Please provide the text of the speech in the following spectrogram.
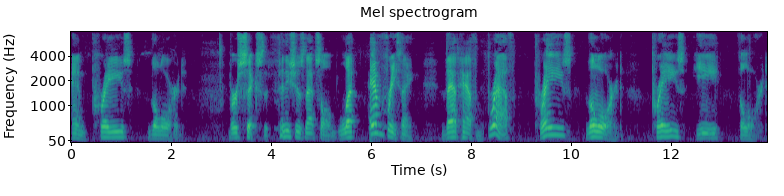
and praise the Lord? Verse 6 that finishes that psalm Let everything that hath breath, praise the Lord. Praise ye the Lord.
